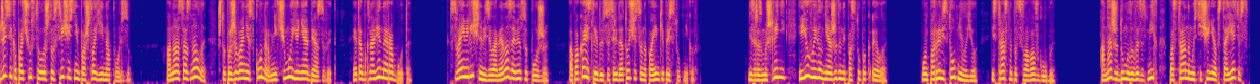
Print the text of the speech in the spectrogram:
Джессика почувствовала, что встреча с ним пошла ей на пользу. Она осознала, что проживание с Конором ни к чему ее не обязывает. Это обыкновенная работа. Своими личными делами она займется позже, а пока ей следует сосредоточиться на поимке преступников. Из размышлений ее вывел неожиданный поступок Элла. Он порывисто обнял ее и страстно поцеловал в губы. Она же думала в этот миг по странному стечению обстоятельств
